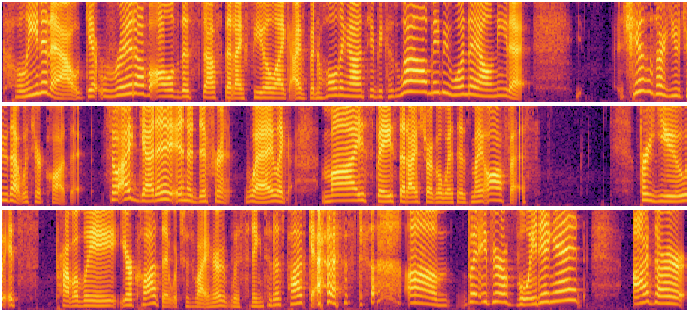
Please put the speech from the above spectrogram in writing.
clean it out, get rid of all of this stuff that I feel like I've been holding on to because, well, maybe one day I'll need it. Chances are you do that with your closet. So I get it in a different way. Like my space that I struggle with is my office. For you, it's probably your closet, which is why you're listening to this podcast. um, but if you're avoiding it, odds are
